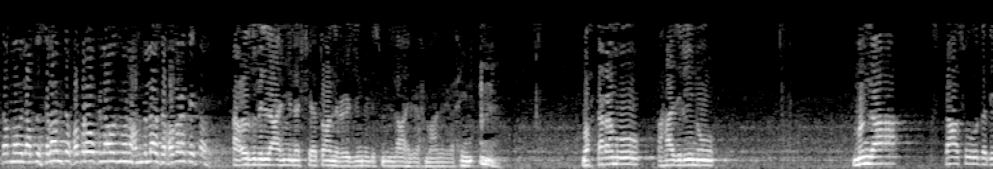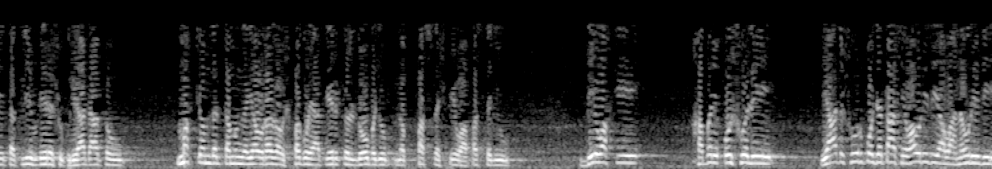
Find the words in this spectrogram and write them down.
سے خبر ہے السلام سے خبر الحمد للہ سے خبر ہے اعوذ باللہ من الشیطان الرجیم، بسم اللہ الرحمن الرحیم۔ محترم حاضرین منگا ستاسو د دې تکلیف ډیره شکریا ادا کوو مخکم دلته منګه یو راغ او شپږو یا تیر کل دو بجو نه پس شپې واپس تلیو دی وخت خبرې اوشولې، یاد شور په جتا سی واوري دی او نوري دی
